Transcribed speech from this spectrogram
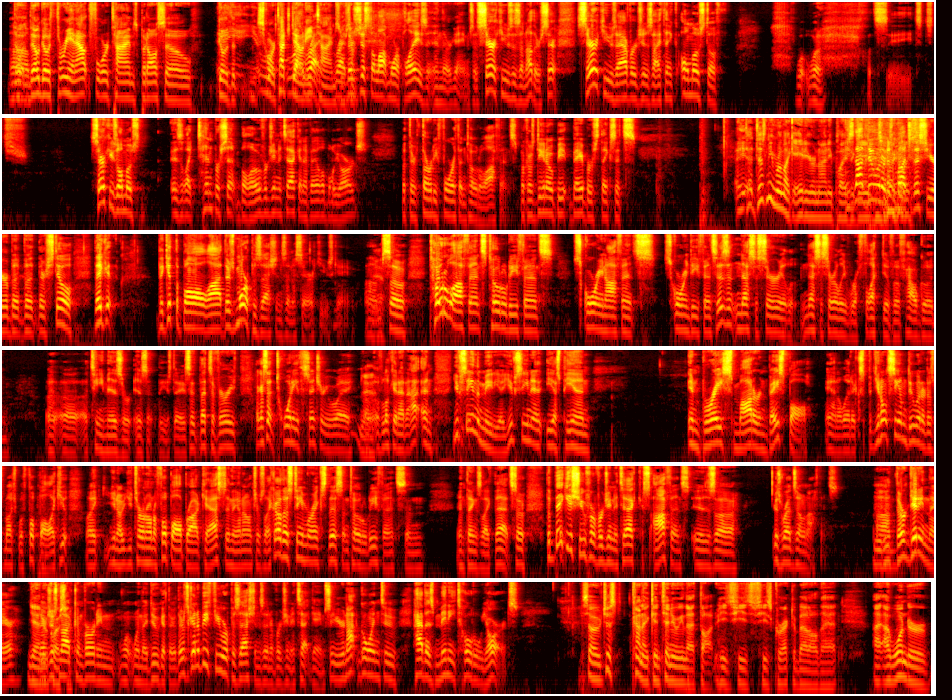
They'll, Um, they'll go three and out four times, but also go eh, the score a touchdown right, eight right, times. Right. There's just a lot more plays in their games. Syracuse is another. Sy- Syracuse averages, I think, almost a what, what? Let's see. Syracuse almost is like 10% below Virginia Tech in available yards, but they're 34th in total offense because Dino B- Babers thinks it's. He, Doesn't he run like 80 or 90 plays he's not game? doing it as much this year, but but they're still they get they get the ball a lot. There's more possessions in a Syracuse game. Um, So total offense, total defense, scoring offense, scoring defense isn't necessarily necessarily reflective of how good a, a, team is or isn't these days. That's a very, like I said, 20th century way of, of looking at it. I, and you've seen the media, you've seen ESPN embrace modern baseball analytics, but you don't see them doing it as much with football. Like you, like you know, you turn on a football broadcast and the announcer's like, "Oh, this team ranks this in total defense and and things like that." So the big issue for Virginia Tech's offense is uh, is red zone offense. Uh, they're getting there. Mm-hmm. Yeah, they're no just question. not converting w- when they do get there. There's going to be fewer possessions in a Virginia Tech game, so you're not going to have as many total yards. So just kind of continuing that thought, he's he's he's correct about all that. I, I wonder,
